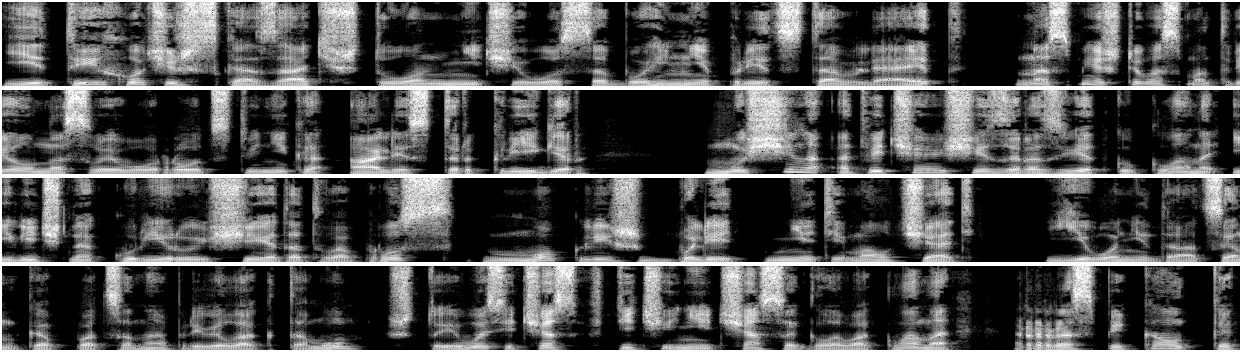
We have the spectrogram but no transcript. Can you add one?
«И ты хочешь сказать, что он ничего собой не представляет?» Насмешливо смотрел на своего родственника Алистер Кригер – Мужчина, отвечающий за разведку клана и лично курирующий этот вопрос, мог лишь бледнеть и молчать. Его недооценка пацана привела к тому, что его сейчас в течение часа глава клана распекал как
